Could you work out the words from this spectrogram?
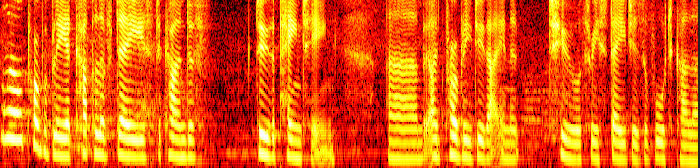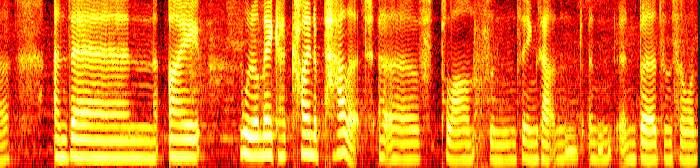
well, probably a couple of days to kind of do the painting. Um, I'd probably do that in two or three stages of watercolour. And then I will make a kind of palette of plants and things out and, and, and birds and so on.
